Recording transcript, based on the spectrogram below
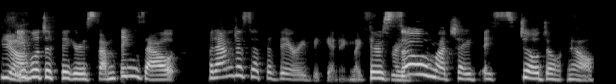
yeah. able to figure some things out, but I'm just at the very beginning. Like there's right. so much I, I still don't know.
